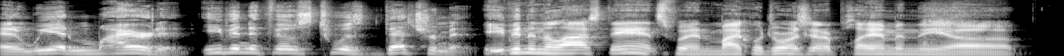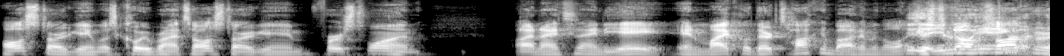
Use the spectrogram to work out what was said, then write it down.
And we admired it, even if it was to his detriment. Even in the last dance, when Michael Jordan's going to play him in the uh, All Star game, was Kobe Bryant's All Star game, first one, uh, 1998. And Michael, they're talking about him in the He's like, you know, he ain't soccer room.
